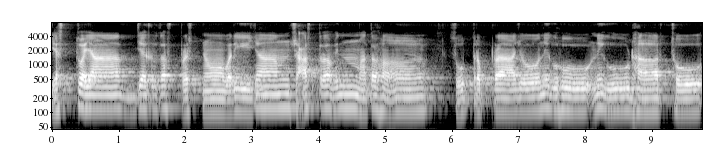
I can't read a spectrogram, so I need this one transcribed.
ಯಸ್ತ್ವಯಾದ್ಯಕೃತ ಪ್ರಶ್ನೋ ವರೀಜಾನ್ ಶಾಸ್ತ್ರವಿನ್ಮತಃ ಸೂತ್ರಪ್ರಾಯೋ ನಿಗೂ ನಿಗೂಢಾರ್ಥೋ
